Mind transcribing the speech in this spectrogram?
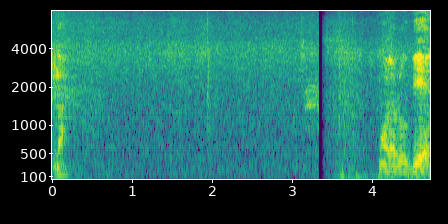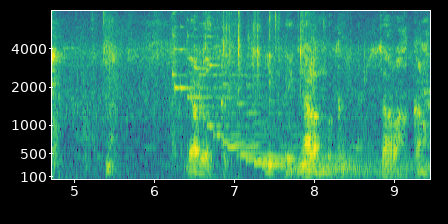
എന്നാ. മോളെ റൂബിയെ. ഇതവിടെ വെക്ക്. ഈ പെരുന്നാൾ നമുക്ക് ഉഷാറാക്കണം.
